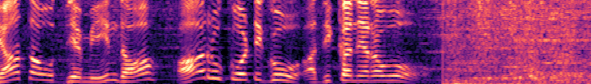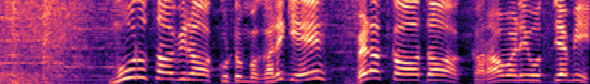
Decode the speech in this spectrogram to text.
ಖ್ಯಾತ ಉದ್ಯಮಿಯಿಂದ ಆರು ಕೋಟಿಗೂ ಅಧಿಕ ನೆರವು. ಮೂರು ಸಾವಿರ ಕುಟುಂಬಗಳಿಗೆ ಬೆಳಕಾದ ಕರಾವಳಿ ಉದ್ಯಮಿ.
